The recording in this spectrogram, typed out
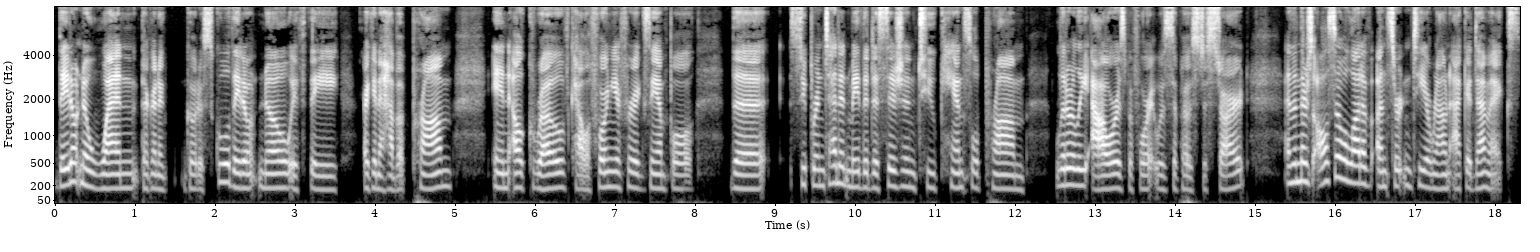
They don't know when they're going to go to school. They don't know if they are going to have a prom. In Elk Grove, California, for example, the superintendent made the decision to cancel prom literally hours before it was supposed to start. And then there's also a lot of uncertainty around academics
